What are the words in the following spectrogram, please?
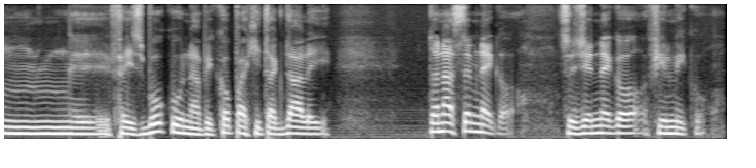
mm, Facebooku, na wykopach i tak dalej. Do następnego codziennego filmiku.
